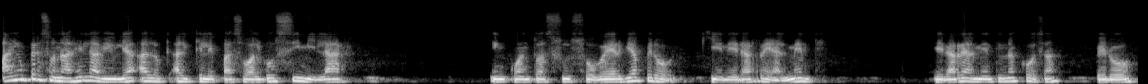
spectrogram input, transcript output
Hay un personaje en la Biblia al que le pasó algo similar en cuanto a su soberbia, pero quién era realmente. Era realmente una cosa, pero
